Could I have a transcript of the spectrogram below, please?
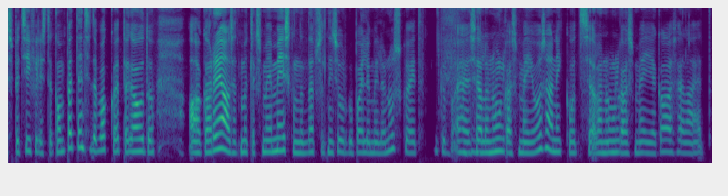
spetsiifiliste kompetentside pakkujate kaudu, aga reaalselt ma ütleks, meie meeskond on täpselt nii suur, kui palju meil on uskujaid, mhm. seal on hulgas meie osanikud, seal on hulgas meie kaaselajad,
